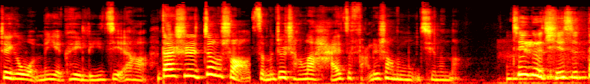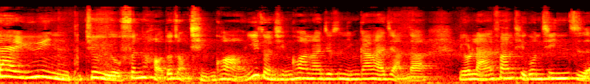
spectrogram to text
这个我们也可以理解哈。但是郑爽怎么就成了孩子法律上的母亲了呢？这个其实代孕就有分好多种情况，一种情况呢，就是您刚才讲的，由男方提供精子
